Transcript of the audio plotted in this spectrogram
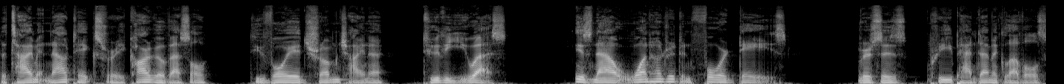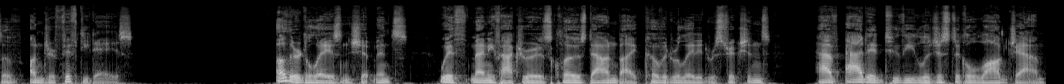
the time it now takes for a cargo vessel to voyage from China to the U.S. is now 104 days versus pre pandemic levels of under 50 days. Other delays in shipments, with manufacturers closed down by COVID related restrictions, have added to the logistical logjam,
